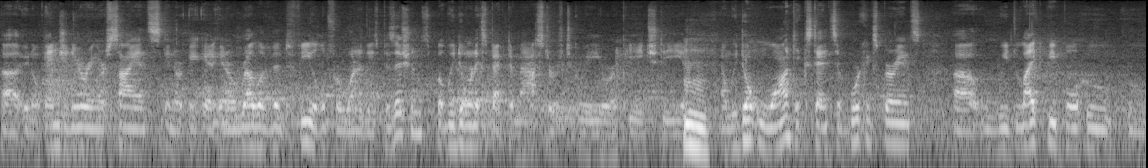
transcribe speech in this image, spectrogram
uh, you know, engineering or science in a, in a relevant field for one of these positions. But we don't expect a master's degree or a PhD, and, and we don't want extensive work experience. Uh, we'd like people who, who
